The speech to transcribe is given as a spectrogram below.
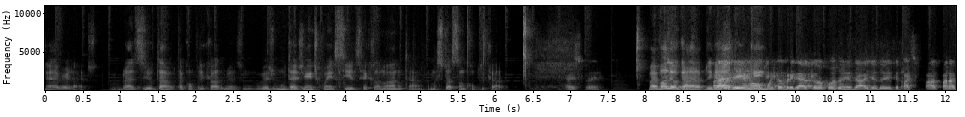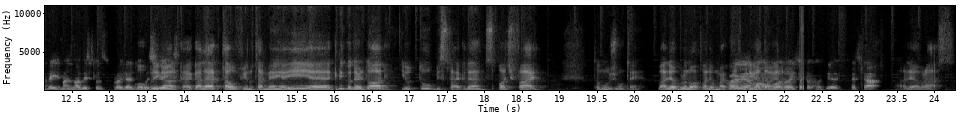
É verdade. O Brasil tá, tá complicado mesmo. Eu vejo muita gente conhecida reclamando, tá uma situação complicada. É isso aí. Mas valeu, galera. Obrigado. Prazer, irmão. Quem... Muito obrigado pela oportunidade. Adorei ter participado. Parabéns mais uma vez pelos projetos de obrigado, vocês. Obrigado, cara. Galera que tá ouvindo também aí, é Gringo Underdog, YouTube, Instagram, Spotify. Tamo junto aí. Valeu, Bruno. Valeu, Marcos. Valeu, Obrigadão. Boa noite. Tchau com Deus. Tchau, tchau. Valeu, abraço.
